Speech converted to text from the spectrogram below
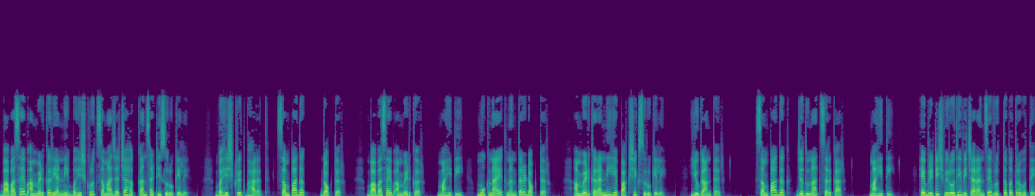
बाबासाहेब आंबेडकर यांनी बहिष्कृत समाजाच्या हक्कांसाठी सुरू केले. बहिष्कृत भारत. संपादक डॉक्टर बाबासाहेब आंबेडकर. माहिती. मूकनायक नंतर डॉक्टर आंबेडकरांनी हे पाक्षिक सुरू केले. युगांतर. संपादक जदुनाथ सरकार. माहिती. हे ब्रिटिश विरोधी विचारांचे वृत्तपत्र होते.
